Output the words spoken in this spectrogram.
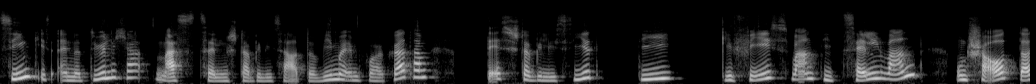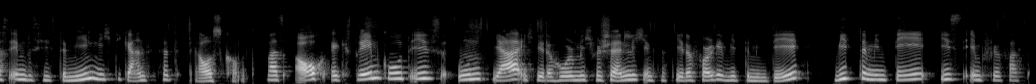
Zink ist ein natürlicher Mastzellenstabilisator, wie wir eben vorher gehört haben. Das stabilisiert die Gefäßwand, die Zellwand und schaut, dass eben das Histamin nicht die ganze Zeit rauskommt. Was auch extrem gut ist und ja, ich wiederhole mich wahrscheinlich in fast jeder Folge, Vitamin D. Vitamin D ist eben für fast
